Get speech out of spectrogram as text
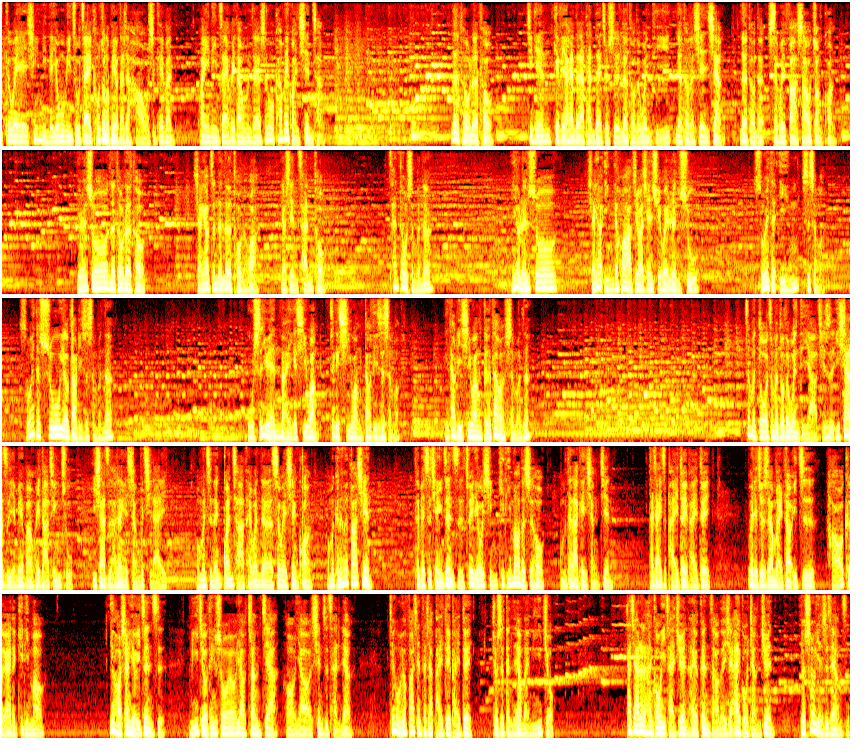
各位心灵的游牧民族，在空中的朋友，大家好，我是 Kevin，欢迎您再回到我们的生活咖啡馆现场。乐透，乐透，今天 Kevin 要跟大家谈的就是乐透的问题、乐透的现象、乐透的社会发烧状况。有人说，乐透，乐透，想要真的乐透的话，要先参透。参透什么呢？也有人说。想要赢的话，就要先学会认输。所谓的赢是什么？所谓的输又到底是什么呢？五十元买一个希望，这个希望到底是什么？你到底希望得到什么呢？这么多这么多的问题啊，其实一下子也没有办法回答清楚，一下子好像也想不起来。我们只能观察台湾的社会现况，我们可能会发现。特别是前一阵子最流行 Kitty 猫的时候，我们大家可以想见，大家一直排队排队，为的就是要买到一只好可爱的 Kitty 猫。又好像有一阵子米酒听说要涨价哦，要限制产量，结果我们又发现大家排队排队，就是等着要买米酒。大家乐和公益彩券，还有更早的一些爱国奖券，有时候也是这样子。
